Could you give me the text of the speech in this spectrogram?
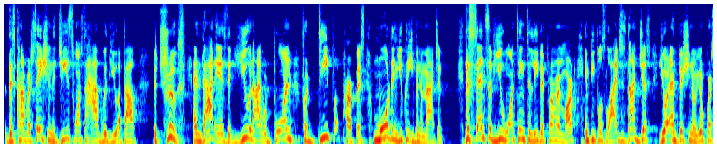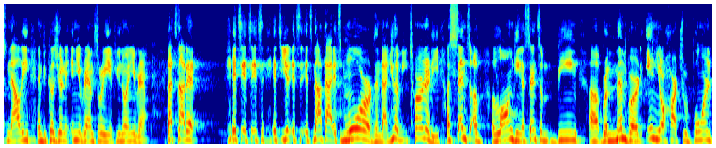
this conversation that Jesus wants to have with you about the truth. And that is that you and I were born for deep purpose, more than you could even imagine. The sense of you wanting to leave a permanent mark in people's lives is not just your ambition or your personality, and because you're an Enneagram 3, if you know Enneagram. That's not it. It's, it's, it's, it's, it's, it's not that. It's more than that. You have eternity, a sense of longing, a sense of being uh, remembered in your heart. You were born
